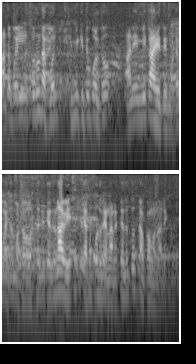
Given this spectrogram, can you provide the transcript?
आता बैल करून दाखवल की मी किती बोलतो आणि मी काय आहे ते मोठ्या मैदानात मोठा अवस्था जे त्याचं नाव आहे ते आता पडू देणार नाही. त्याचं तोच नाव कमावणार आहे.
